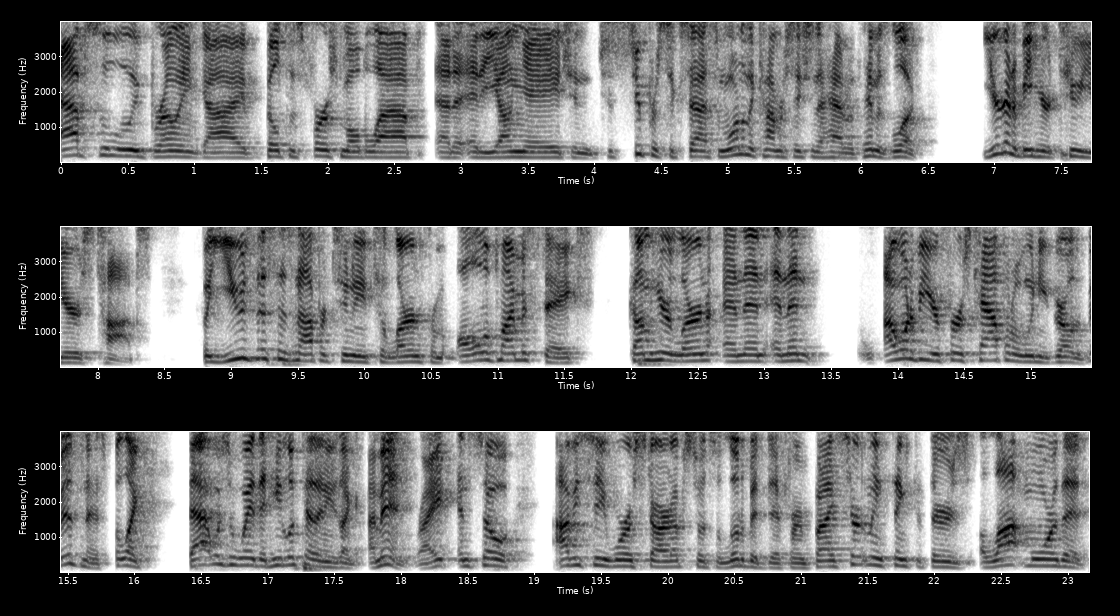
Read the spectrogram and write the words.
absolutely brilliant guy, built his first mobile app at a, at a young age and just super success. And one of the conversations I had with him is look, you're going to be here two years tops, but use this as an opportunity to learn from all of my mistakes, come here, learn, and then, and then I want to be your first capital when you grow the business. But like that was a way that he looked at it and he's like, I'm in. Right. And so obviously we're a startup, so it's a little bit different, but I certainly think that there's a lot more that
